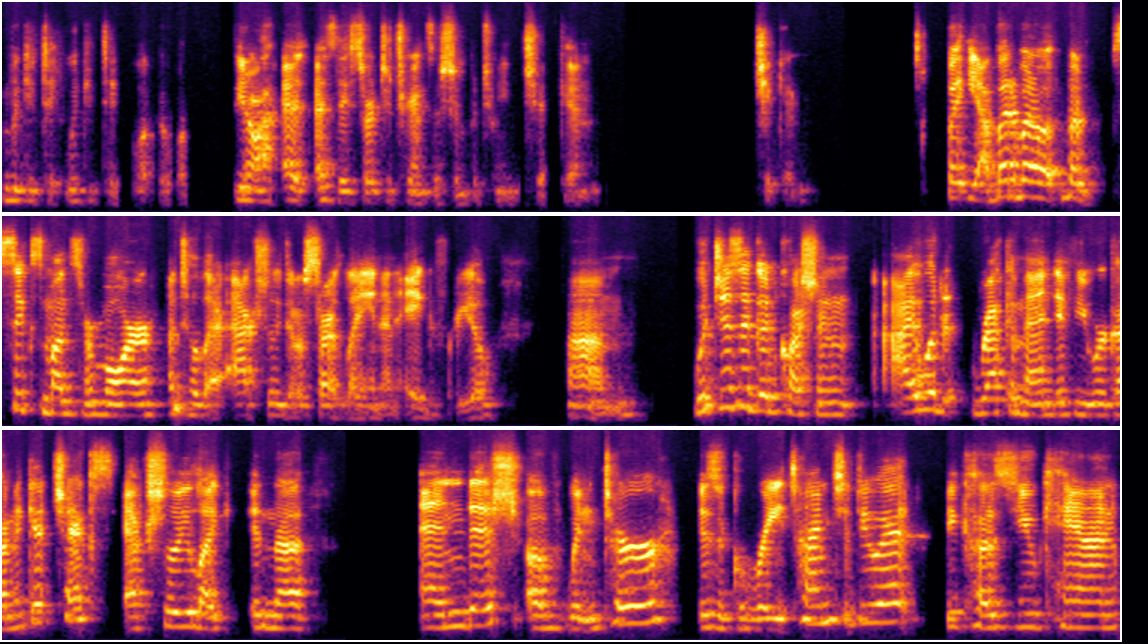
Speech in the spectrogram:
we could take we could take a look at what you know, as, as, they start to transition between chicken, chicken. But yeah, but about, about six months or more until they're actually going to start laying an egg for you. Um, which is a good question. I would recommend if you were going to get chicks, actually, like in the endish of winter is a great time to do it because you can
